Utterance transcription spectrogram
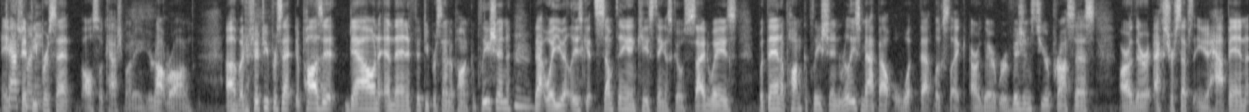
a Cash 50%, also cash money. You're not wrong. Uh, but a 50% deposit down and then 50% upon completion. Hmm. That way, you at least get something in case things go sideways. But then, upon completion, really map out what that looks like. Are there revisions to your process? Are there extra steps that need to happen?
